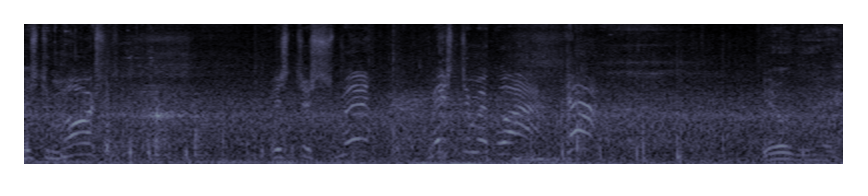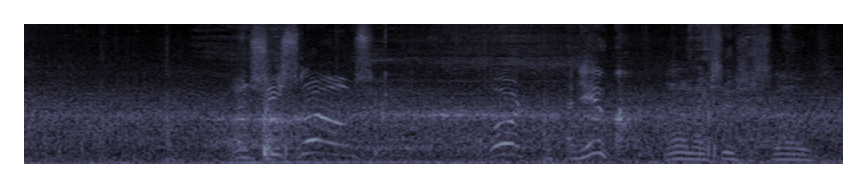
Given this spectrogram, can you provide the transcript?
Mr. Marston, Mr. Smith, Mr. MacGuire! Get over there. When she slows, Lord, And you? I'll make sure she slows.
